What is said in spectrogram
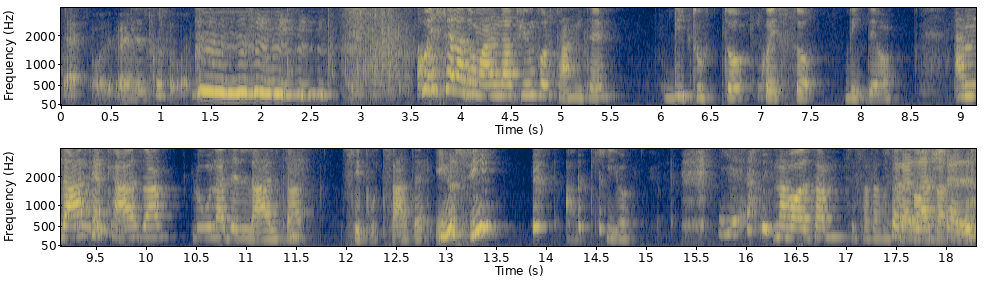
Eh, se vuole prendere il scosone. Questa è la domanda più importante di tutto questo video. Andate a casa l'una dell'altra se puzzate. Io sì. Anch'io. Yeah. Una volta c'è stata questa Sorella cosa. ascella.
